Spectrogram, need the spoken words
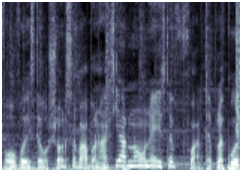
Vă vă este ușor să vă abonați, iar nouă ne este foarte plăcut.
